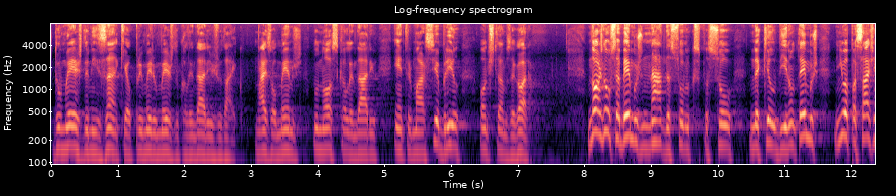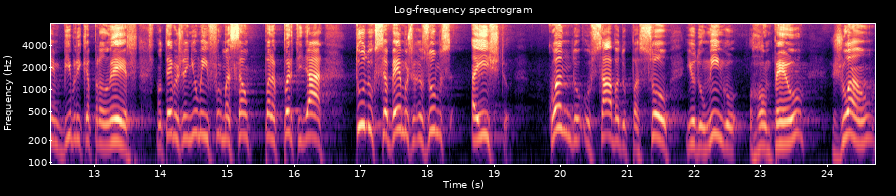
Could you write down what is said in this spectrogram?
do mês de Nisan, que é o primeiro mês do calendário judaico, mais ou menos no nosso calendário entre março e abril, onde estamos agora. Nós não sabemos nada sobre o que se passou naquele dia, não temos nenhuma passagem bíblica para ler, não temos nenhuma informação para partilhar. Tudo o que sabemos resume-se a isto. Quando o sábado passou e o domingo rompeu, João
